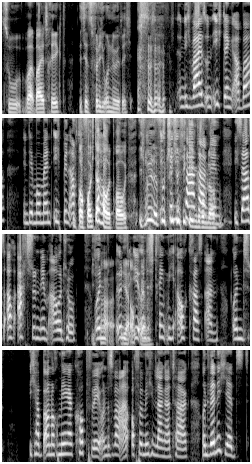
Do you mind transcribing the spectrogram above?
zu beiträgt, ist jetzt völlig unnötig. und ich weiß, und ich denke aber, in dem Moment, ich bin auch. Ich brauche feuchte Haut, brauche ich. Ich will flutschig durch die Gegend rumlaufen. Ich saß auch acht Stunden im Auto. Ich und, fahr, und, ja, und es strengt mich auch krass an. Und ich habe auch noch mega Kopfweh. Und es war auch für mich ein langer Tag. Und wenn ich jetzt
